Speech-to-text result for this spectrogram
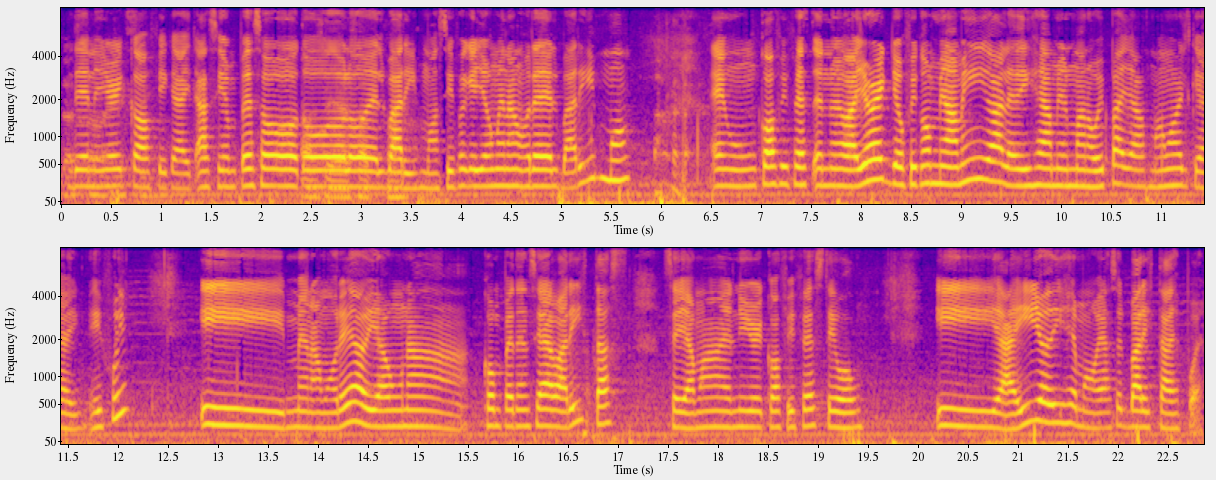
That's De New York amazing. Coffee Guide. Así empezó todo es, lo del barismo. Así fue que yo me enamoré del barismo. En un coffee fest en Nueva York, yo fui con mi amiga, le dije a mi hermano, voy para allá, vamos a ver qué hay. Y fui. Y me enamoré, había una competencia de baristas, se llama el New York Coffee Festival. Y ahí yo dije, me voy a hacer barista después.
